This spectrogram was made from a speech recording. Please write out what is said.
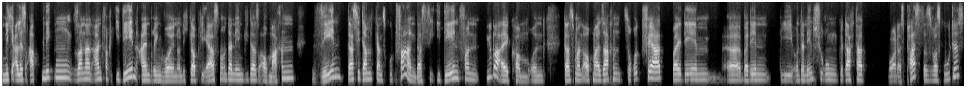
nicht alles abnicken, sondern einfach Ideen einbringen wollen. Und ich glaube, die ersten Unternehmen, die das auch machen, sehen, dass sie damit ganz gut fahren, dass die Ideen von überall kommen und dass man auch mal Sachen zurückfährt, bei dem, äh, bei denen die Unternehmensführung gedacht hat, boah, das passt, das ist was Gutes.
